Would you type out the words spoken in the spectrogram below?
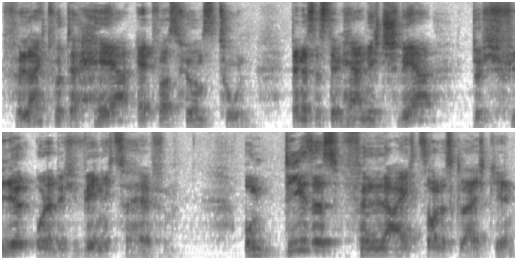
Vielleicht wird der Herr etwas für uns tun. Denn es ist dem Herrn nicht schwer, durch viel oder durch wenig zu helfen. Um dieses vielleicht soll es gleich gehen.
